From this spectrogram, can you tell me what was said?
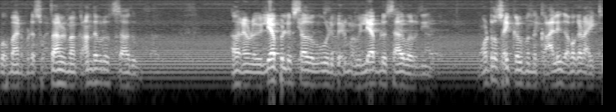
ബഹുമാനപ്പെട്ട സുൽത്താൻ കാന്തപുര ഉസ്താദും അതുപോലെ നമ്മുടെ വില്യാപ്പള്ളി ഉസ്താദും കൂടി വരുമ്പോൾ വില്യാപ്പള്ളി ഉസ്താദ് പറഞ്ഞു മോട്ടോർ സൈക്കിൾ വന്ന് കാൽ അപകടമായിട്ട്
